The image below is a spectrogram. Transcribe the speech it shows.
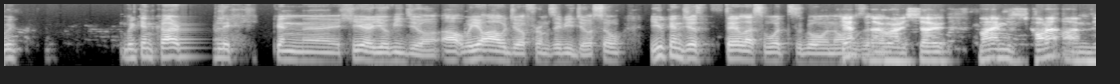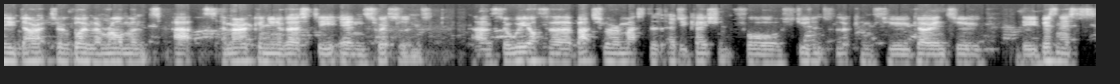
We we can hardly can uh, hear your video, uh, your audio from the video. So you can just tell us what's going on. Yeah, no worries. So my name is Connor. I'm the Director of Global Enrollment at American University in Switzerland. And so we offer bachelor and master's education for students looking to go into the business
